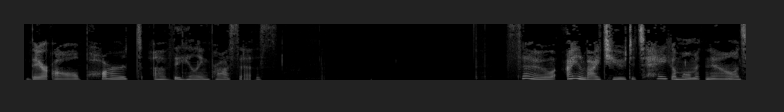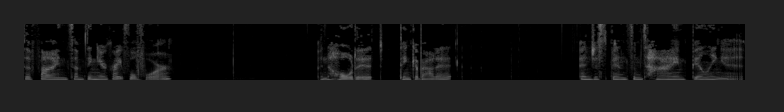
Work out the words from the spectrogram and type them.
They're all part of the healing process. So, I invite you to take a moment now to find something you're grateful for and hold it, think about it, and just spend some time feeling it.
